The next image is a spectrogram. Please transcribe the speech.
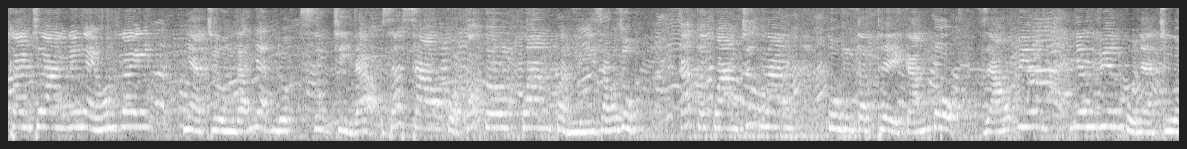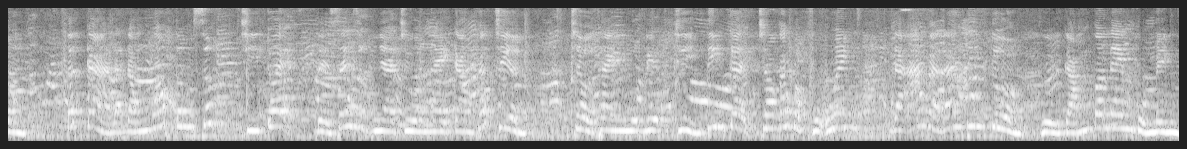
khang trang như ngày hôm nay, nhà trường đã nhận được sự chỉ đạo sát sao của các cơ quan quản lý giáo dục, các cơ quan chức năng cùng tập thể cán bộ, giáo viên, nhân viên của nhà trường. Tất cả đã đóng góp tâm sức, trí tuệ để xây dựng nhà trường ngày càng phát triển, trở thành một địa chỉ tin cậy cho các bậc phụ huynh đã và đang tin tưởng gửi gắm con em của mình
